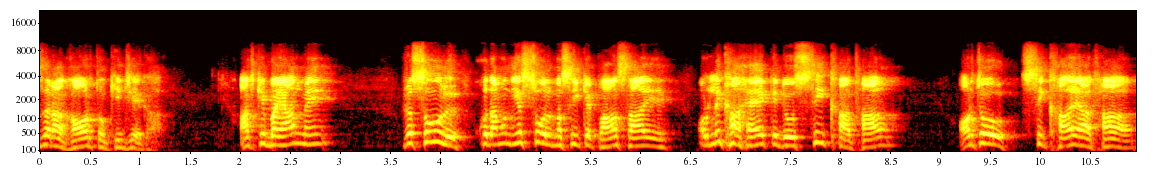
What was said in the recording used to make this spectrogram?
ذرا غور تو کیجیے گا۔ آج کے بیان میں رسول خدا مند یسو المسیح کے پاس آئے اور لکھا ہے کہ جو سیکھا تھا اور جو سکھایا تھا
